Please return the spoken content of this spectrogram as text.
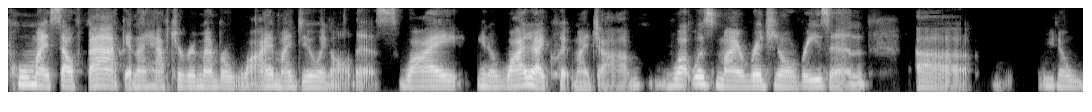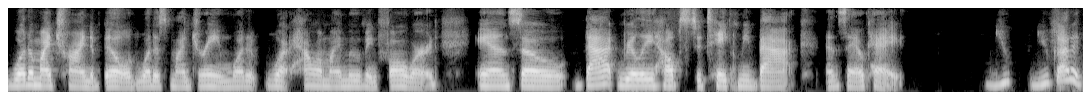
pull myself back and I have to remember why am I doing all this? Why, you know, why did I quit my job? What was my original reason? Uh, you know, what am I trying to build? What is my dream? What, what, how am I moving forward? And so that really helps to take me back and say, okay, you, you gotta,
